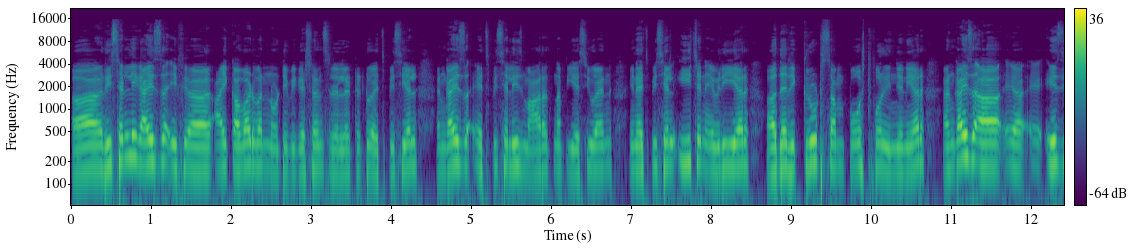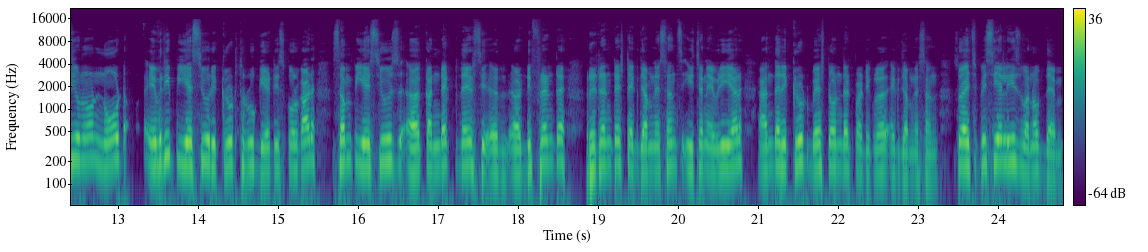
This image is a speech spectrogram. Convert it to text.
Uh, recently guys, if uh, I covered one notifications related to HPCL and guys, HPCL is Maharatna PSU and in HPCL each and every year uh, they recruit some post for engineer and guys, uh, uh, as you know, note every PSU recruit through GATE scorecard. Some PSUs uh, conduct their uh, different uh, written test examinations each and every year and they recruit based on that particular examination. So HPCL is one of them.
